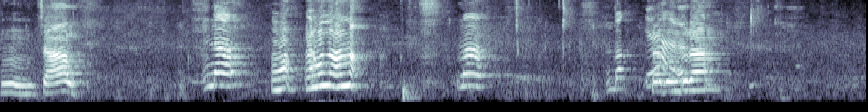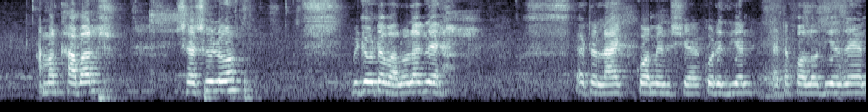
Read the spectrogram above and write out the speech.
হুম চাল। না। না তা বন্ধুরা আমার খাবার শেষ হলো। ভিডিওটা ভালো লাগলে একটা লাইক কমেন্ট শেয়ার করে দিয়েন একটা ফলো দিয়ে যান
